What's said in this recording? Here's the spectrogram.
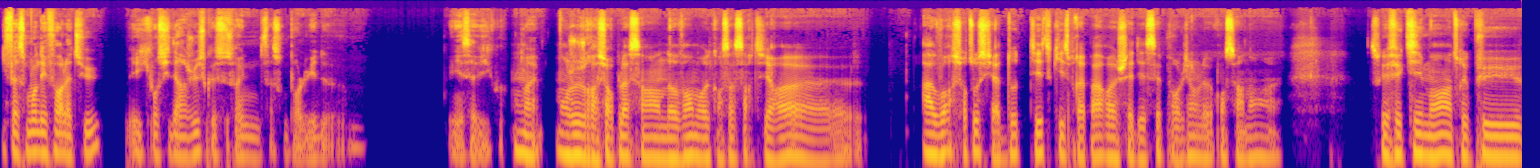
il fasse moins d'efforts là-dessus et qui considère juste que ce soit une façon pour lui de gagner sa vie quoi. Ouais, on jugera sur place hein, en novembre quand ça sortira. euh, à voir surtout s'il y a d'autres titres qui se préparent euh, chez DC pour lui en le concernant. euh. Parce qu'effectivement, un truc plus,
